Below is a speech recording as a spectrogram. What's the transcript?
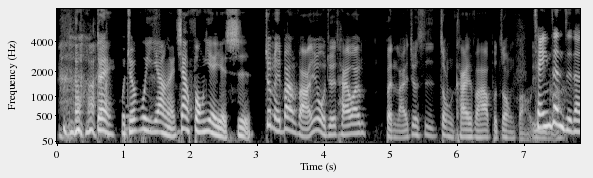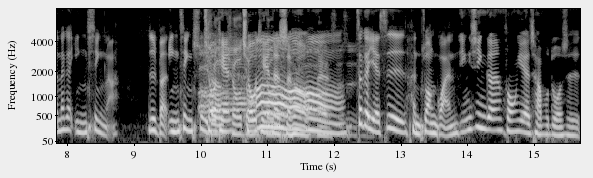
对，我觉得不一样哎，像枫叶也是，就没办法，因为我觉得台湾本来就是重开发不重保育。前一阵子的那个银杏啦，日本银杏树秋天秋天的时候，这个也是很壮观。银杏跟枫叶差不多是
